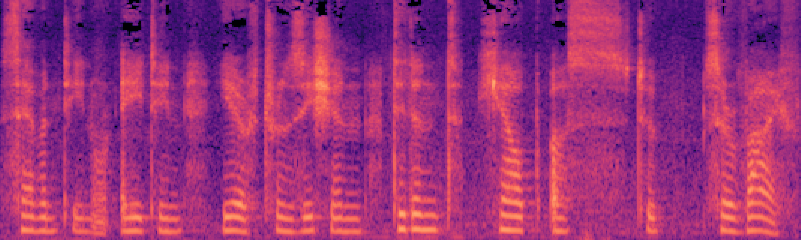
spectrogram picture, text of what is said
17 or 18 year of transition didn't help us to survive.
